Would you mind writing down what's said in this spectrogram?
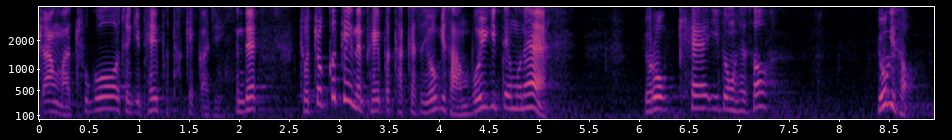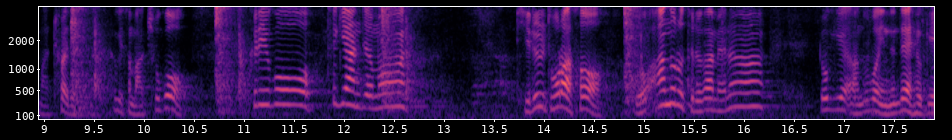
쫙 맞추고 저기 paper target까지. 근데 저쪽 끝에 있는 페이퍼 타켓은 여기서 안 보이기 때문에 요렇게 이동해서 여기서 맞춰야 됩니다. 여기서 맞추고. 그리고 특이한 점은 뒤를 돌아서 요 안으로 들어가면은 여기 아, 누워 있는데 여기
